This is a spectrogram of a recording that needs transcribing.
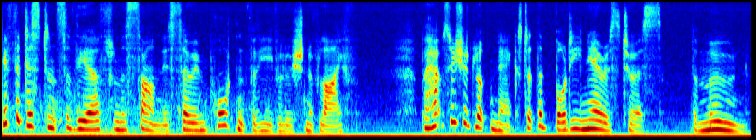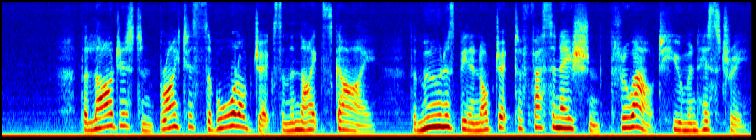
If the distance of the Earth from the Sun is so important for the evolution of life, Perhaps we should look next at the body nearest to us, the moon. The largest and brightest of all objects in the night sky, the moon has been an object of fascination throughout human history.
